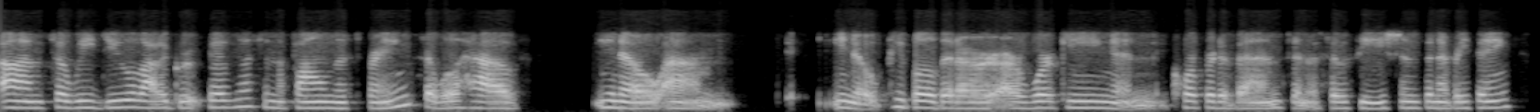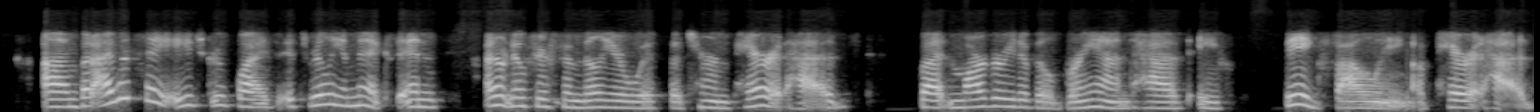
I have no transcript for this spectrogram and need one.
Um, so we do a lot of group business in the fall and the spring. So we'll have, you know, um, you know, people that are, are working and corporate events and associations and everything. Um, but I would say age group wise, it's really a mix. And I don't know if you're familiar with the term parrot heads, but Margaritaville brand has a big following of parrot heads.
